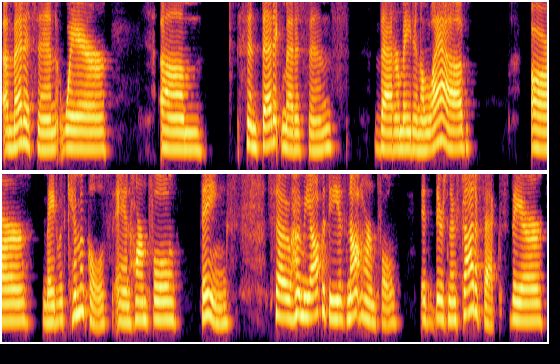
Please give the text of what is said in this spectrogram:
a medicine where um synthetic medicines that are made in a lab are made with chemicals and harmful things. So homeopathy is not harmful. It, there's no side effects. There,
